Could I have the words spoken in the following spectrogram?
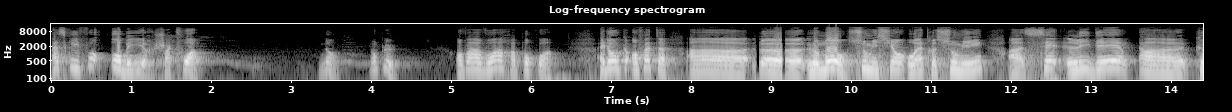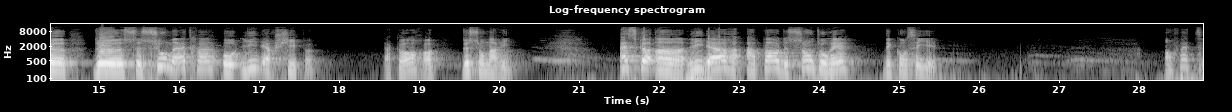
Est-ce qu'il faut obéir chaque fois? Non, non plus. On va voir pourquoi. Et donc, en fait, euh, le, mot soumission ou être soumis, euh, c'est l'idée euh, que de se soumettre au leadership. d'accord, de son mari. Est-ce qu'un leader a peur de s'entourer des conseillers? En fait,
